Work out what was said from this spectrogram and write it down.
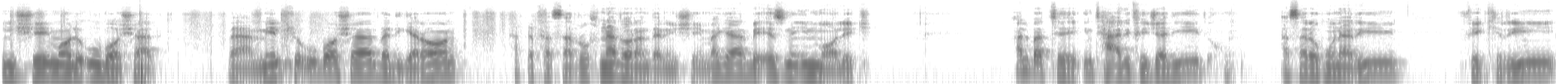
این شی مال او باشد و ملک او باشد و دیگران حق تصرف ندارند در این شی مگر به اذن این مالک. البته این تعلیف جدید اثر هنری فکری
